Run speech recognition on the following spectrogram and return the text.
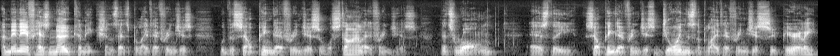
And then F has no connections, that's palatopharyngeus, with the salpingopharyngeus or stylopharyngeus. That's wrong, as the salpingopharyngeus joins the palatopharyngeus superiorly,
